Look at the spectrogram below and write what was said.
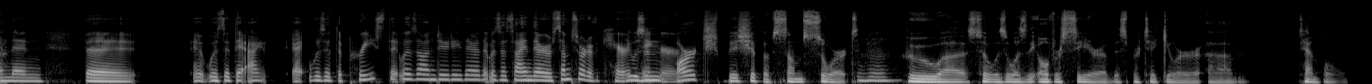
and then the it was it the was it the priest that was on duty there that was assigned there, some sort of caretaker? he was an archbishop of some sort Mm-hmm. who uh, so was was the overseer of this particular um, temple,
